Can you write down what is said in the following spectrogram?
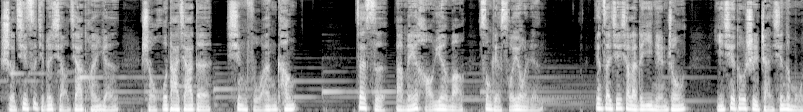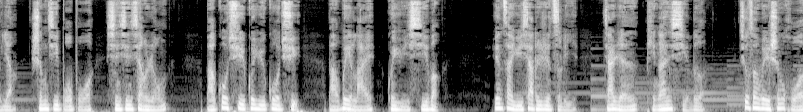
舍弃自己的小家团圆，守护大家的幸福安康。在此把美好愿望送给所有人。愿在接下来的一年中，一切都是崭新的模样，生机勃勃，欣欣向荣。把过去归于过去，把未来归于希望。愿在余下的日子里，家人平安喜乐。就算为生活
